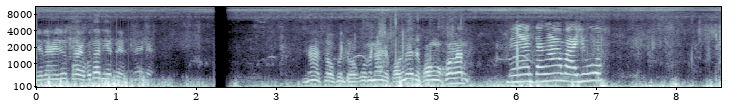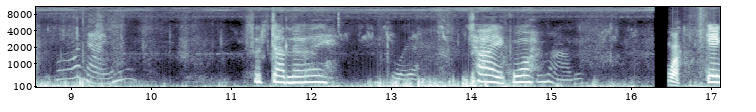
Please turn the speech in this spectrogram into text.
ยังไงเจ้าไทยพอต้นเฮ็ดเนี่ยให้เนี่ยหน้าเสาเป็นดอกว่ามันน่าจะของน่าจะของของนั้นแม่นตางาวาอยู่โอ้ใหญ่มากสุดจัดเลย สวยอะ ใช่ค รูไม่หนาดิเก่ง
